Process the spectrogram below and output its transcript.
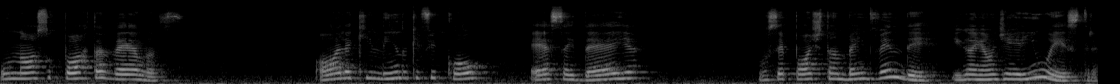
o nosso porta-velas. Olha que lindo que ficou essa ideia. Você pode também vender e ganhar um dinheirinho extra.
